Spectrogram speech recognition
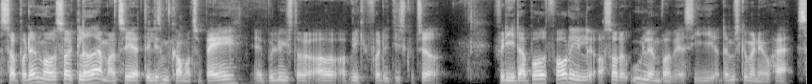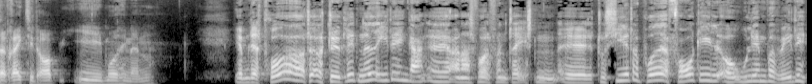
Så på den måde, så glæder jeg mig til, at det ligesom kommer tilbage øh, belyst, og, og, og vi kan få det diskuteret. Fordi der er både fordele, og så er der ulemper, vil jeg sige, og dem skal man jo have sat rigtigt op imod hinanden. Jamen lad os prøve at, at dykke lidt ned i det en gang, øh, Anders Wolf Andresen. Øh, du siger, der både er fordele og ulemper ved det.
